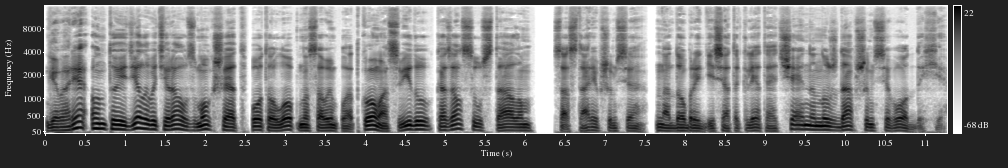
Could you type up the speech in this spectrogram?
Говоря, он то и дело вытирал взмокший от пота лоб носовым платком, а с виду казался усталым, состарившимся на добрый десяток лет и отчаянно нуждавшимся в отдыхе.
